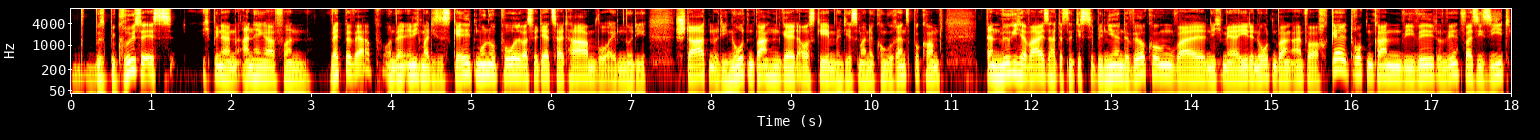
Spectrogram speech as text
begrüße, ist, ich bin ein Anhänger von Wettbewerb. Und wenn endlich mal dieses Geldmonopol, was wir derzeit haben, wo eben nur die Staaten oder die Notenbanken Geld ausgeben, wenn die jetzt mal eine Konkurrenz bekommt, dann möglicherweise hat das eine disziplinierende Wirkung, weil nicht mehr jede Notenbank einfach Geld drucken kann, wie wild und wild, weil sie sieht,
